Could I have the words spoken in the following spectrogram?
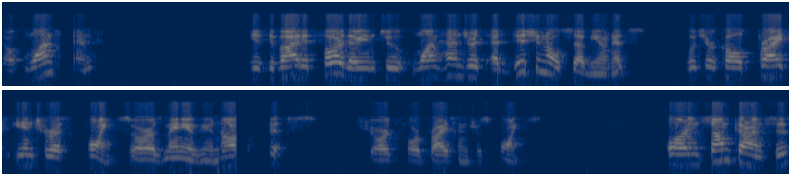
So one cent is divided further into 100 additional subunits, which are called price interest points, or as many of you know, PIPs, short for price interest points. Or in some currencies,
